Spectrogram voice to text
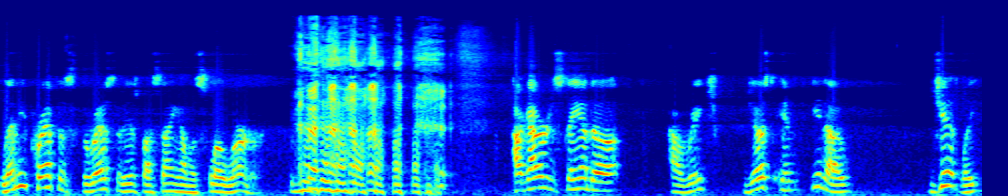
Let me preface the rest of this by saying I'm a slow learner. I got her to stand up. I reached just in, you know, gently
